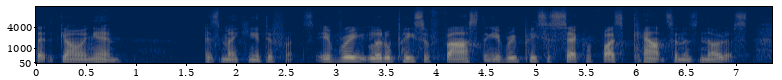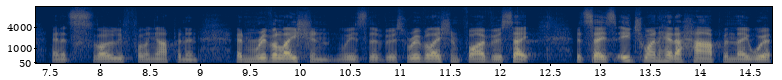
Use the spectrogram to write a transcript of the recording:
that's going in is making a difference. Every little piece of fasting, every piece of sacrifice counts and is noticed. And it's slowly filling up. And in, in Revelation, where's the verse? Revelation 5, verse 8, it says, Each one had a harp and they were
